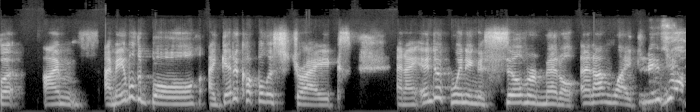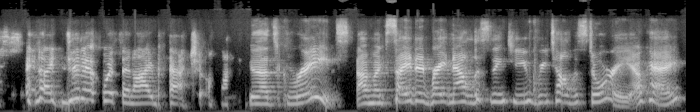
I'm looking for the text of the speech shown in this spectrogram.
but I'm I'm able to bowl. I get a couple of strikes, and I end up winning a silver medal. And I'm like, yes! And I did it with an eye patch on. Yeah, that's great. I'm excited right now listening to you retell the story. Okay.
